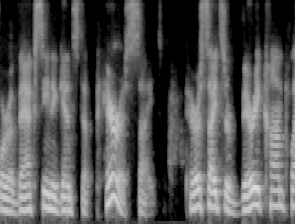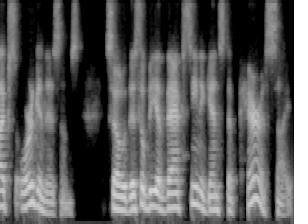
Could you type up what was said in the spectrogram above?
for a vaccine against a parasite. Parasites are very complex organisms. So this will be a vaccine against a parasite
